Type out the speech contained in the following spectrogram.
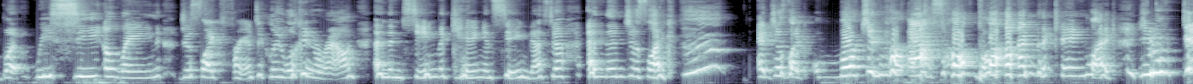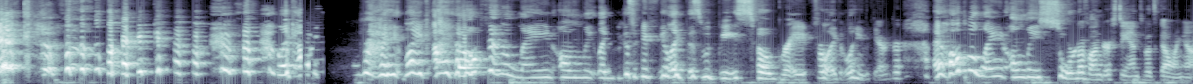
but we see Elain just like frantically looking around, and then seeing the king and seeing Nesta, and then just like. And just like marching her ass off behind the king, like you dick, like, like I, right, like I hope that Elain only like because I feel like this would be so great for like Elain's character. I hope Elain only sort of understands what's going on.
